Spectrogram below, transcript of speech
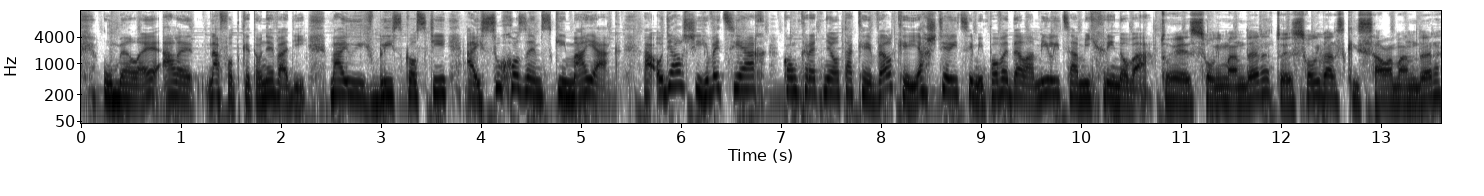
umelé, ale na fotke to nevadí. Majú ich v blízkosti aj suchozemský maják. A o ďalších veciach, konkrétne o takej veľkej jašterici mi povedala Milica Michrinová. To je solimander, to je solivarský salamander.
